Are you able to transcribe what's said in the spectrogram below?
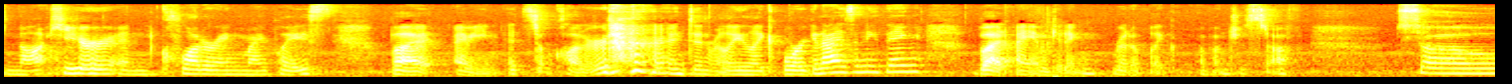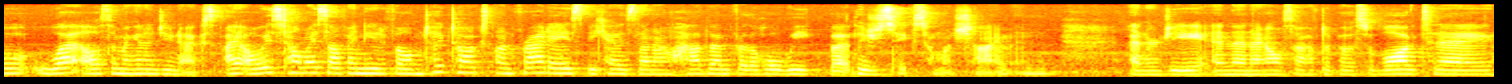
not here and cluttering my place. But I mean, it's still cluttered. I didn't really like organize anything, but I am getting rid of like a bunch of stuff. So what else am I gonna do next? I always tell myself I need to film TikToks on Fridays because then I'll have them for the whole week, but they just take so much time and energy and then I also have to post a vlog today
